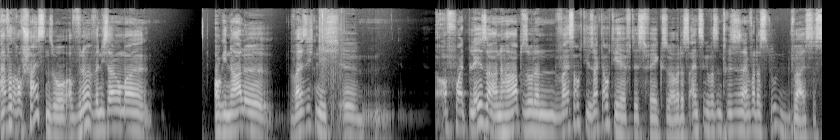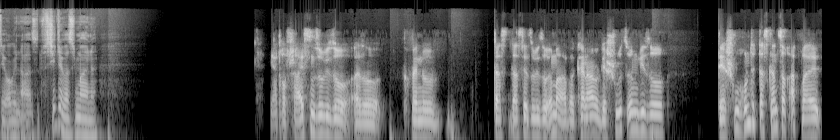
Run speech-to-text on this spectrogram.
einfach drauf scheißen so. Auf, ne? Wenn ich sagen wir mal originale, weiß ich nicht, äh, Off-White Blazer anhab, so dann weiß auch die, sagt auch die Hälfte ist Fake so. Aber das einzige, was interessiert, ist einfach, dass du weißt, dass die original sind. Versteht ihr, was ich meine? ja, drauf scheißen sowieso. Also, wenn du, das, das ja sowieso immer, aber keine Ahnung, der Schuh ist irgendwie so, der Schuh rundet das Ganze auch ab, weil,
